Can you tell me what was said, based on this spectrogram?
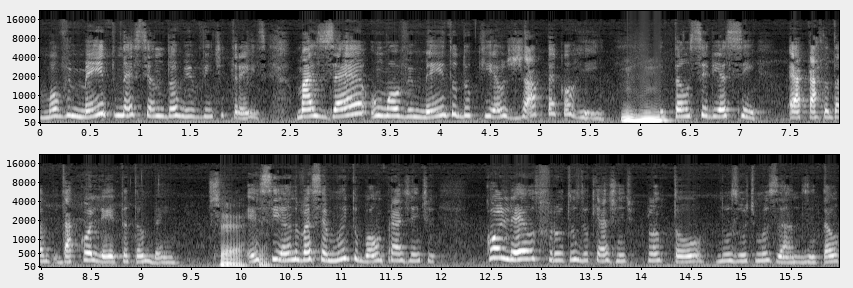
Movimento nesse ano 2023. Mas é um movimento do que eu já percorri. Uhum. Então seria assim, é a carta da, da colheita também. Certo. Esse ano vai ser muito bom para a gente colher os frutos do que a gente plantou nos últimos anos. Então,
